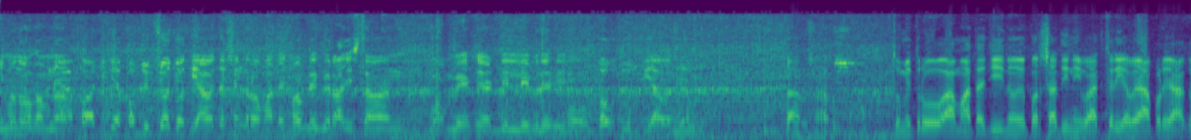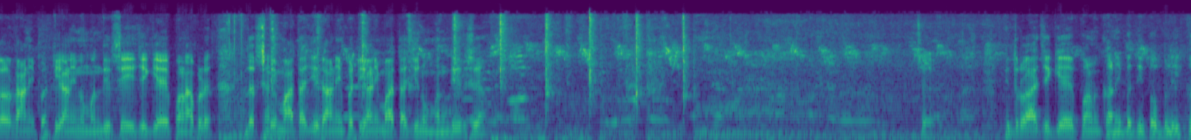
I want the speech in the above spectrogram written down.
એ મનોકામના. જગ્યા પબ્લિક ચો ચોથી આવે દર્શન કરવા માતાજી? પબ્લિક રાજસ્થાન બોમ્બે છે દિલ્હી બધેથી બહુ દૂરથી આવે છે સારું સારું. તો મિત્રો, આ માતાજીનો પ્રસાદીની વાત કરી. હવે આપણે આગળ રાણી ભટિયાણીનું મંદિર છે, એ જગ્યાએ પણ આપણે દર્શન માતાજી, રાણી ભટિયાણી માતાજીનું મંદિર છે. મિત્રો, આ જગ્યાએ પણ ઘણી બધી પબ્લિક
